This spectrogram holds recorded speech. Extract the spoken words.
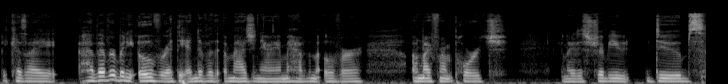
because I have everybody over at the end of the Imaginarium. I have them over on my front porch and I distribute doobs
